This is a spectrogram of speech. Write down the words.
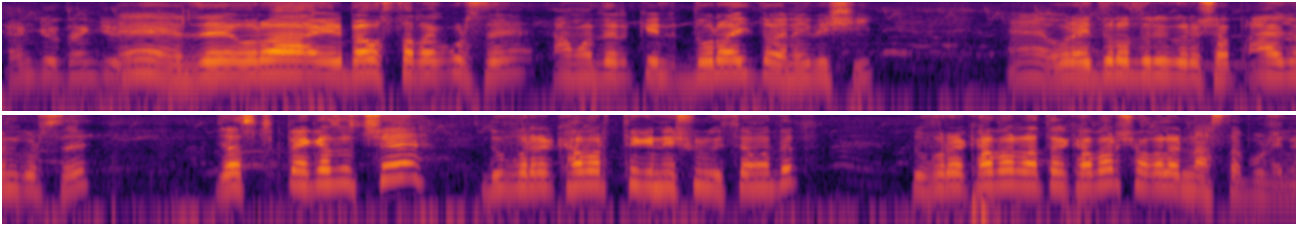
থ্যাংক ইউ থ্যাংক ইউ হ্যাঁ যে ওরা এর ব্যবস্থাটা করছে আমাদেরকে দৌড়াইতে হয় না বেশি। হ্যাঁ ওরাই দৌড়াদৌড়ি করে সব আয়োজন করছে। জাস্ট প্যাকেজ হচ্ছে দুপুরের খাবার থেকে নিয়ে শুরু হয়েছে আমাদের। দুপুরের খাবার রাতের খাবার সকালের নাস্তা পর্যন্ত।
